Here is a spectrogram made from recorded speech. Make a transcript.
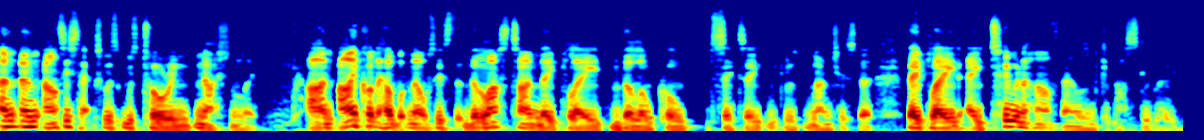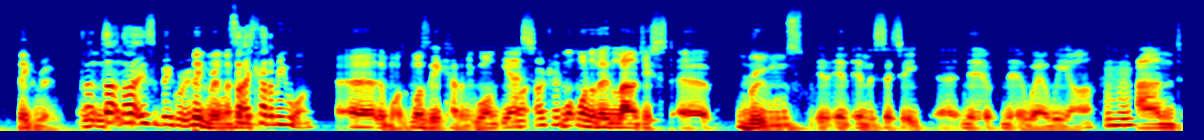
And, and Artist X was, was touring nationally. And I couldn't help but notice that the last time they played the local city, which was Manchester, they played a two and a half thousand capacity room, big room. That, that, that is a big room. Big room, I Is think that it's- Academy One? uh, it was, was the Academy one, yes. Okay. One- One of the largest uh, rooms in, in, in the city uh, near near where we are, Mm-hmm. and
